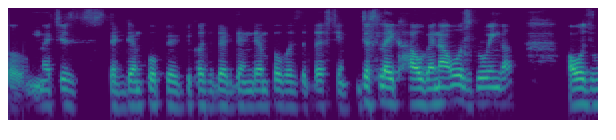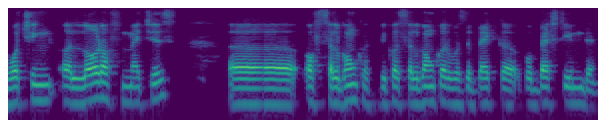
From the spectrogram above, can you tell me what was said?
uh, matches that Dempo played because back then Dempo was the best team. Just like how when I was growing up, I was watching a lot of matches uh, of Salgaonkar because Salgaonkar was the back uh, best team then,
